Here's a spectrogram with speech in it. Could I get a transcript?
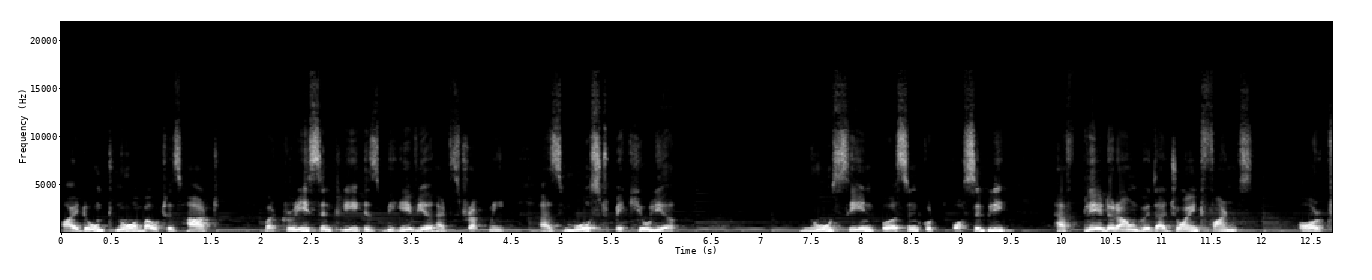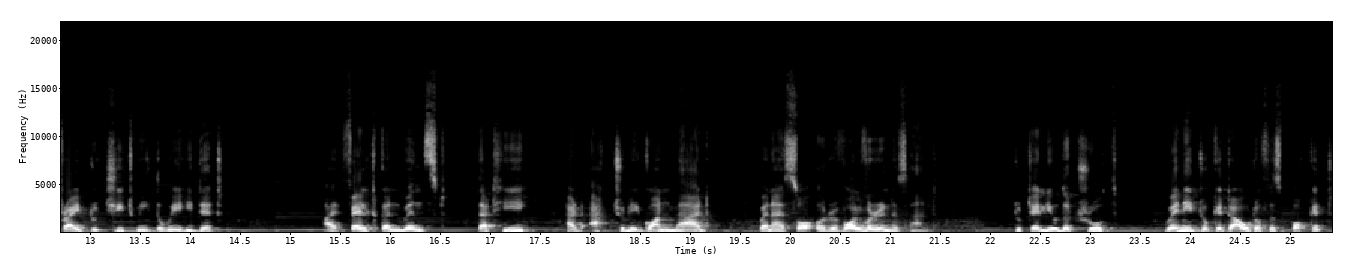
I don't know about his heart, but recently his behavior had struck me as most peculiar. No sane person could possibly have played around with our joint funds or tried to cheat me the way he did. I felt convinced that he had actually gone mad when I saw a revolver in his hand. To tell you the truth, when he took it out of his pocket,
